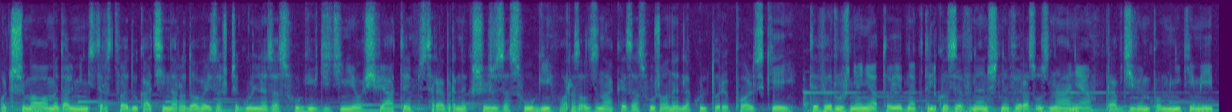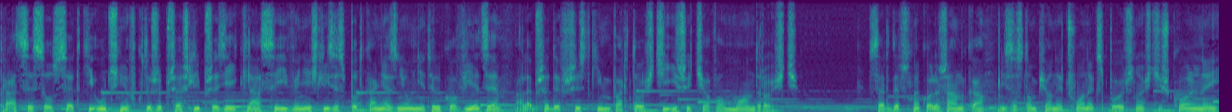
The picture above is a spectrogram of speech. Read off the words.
Otrzymała medal Ministerstwa Edukacji Narodowej za szczególne zasługi w dziedzinie oświaty, Srebrny Krzyż Zasługi oraz odznakę Zasłużony dla Kultury Polskiej. Te wyróżnienia to jednak tylko zewnętrzny wyraz uznania. Prawdziwym pomnikiem jej pracy są setki uczniów, którzy przeszli przez jej klasy i wynieśli ze spotkania z nią nie tylko wiedzę, ale przede wszystkim wartości i życiową mądrość. Serdeczna koleżanka, niezastąpiony członek społeczności szkolnej,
